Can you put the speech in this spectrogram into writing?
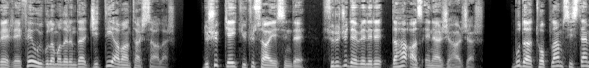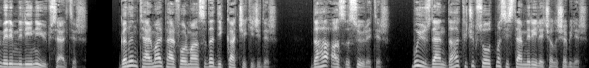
ve RF uygulamalarında ciddi avantaj sağlar. Düşük gate yükü sayesinde sürücü devreleri daha az enerji harcar. Bu da toplam sistem verimliliğini yükseltir. GAN'ın termal performansı da dikkat çekicidir. Daha az ısı üretir. Bu yüzden daha küçük soğutma sistemleriyle çalışabilir.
